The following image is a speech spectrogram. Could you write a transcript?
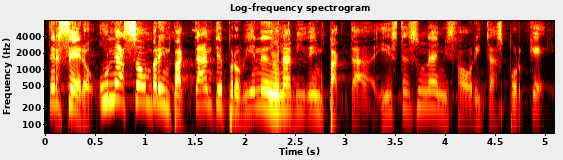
Tercero, una sombra impactante proviene de una vida impactada. Y esta es una de mis favoritas. ¿Por qué?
